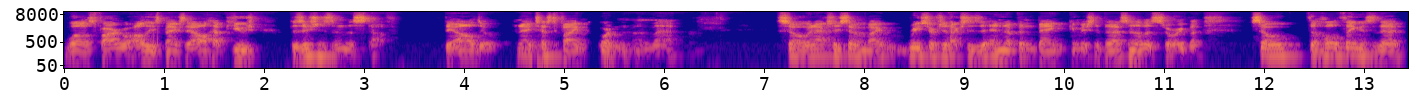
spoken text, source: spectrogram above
Wells Fargo, all these banks, they all have huge positions in this stuff. They all do, and I testified in court on that. So, and actually, some of my research actually ended up in banking commissions, but that's another story. But so the whole thing is that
